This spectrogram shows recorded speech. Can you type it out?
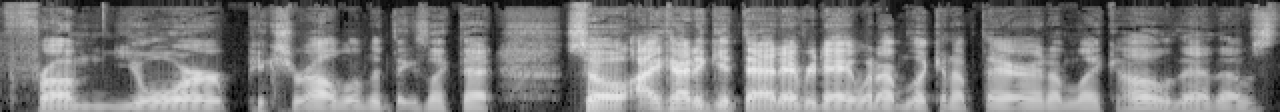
from your picture album and things like that. So I kind of get that every day when I'm looking up there, and I'm like, oh, yeah, that was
